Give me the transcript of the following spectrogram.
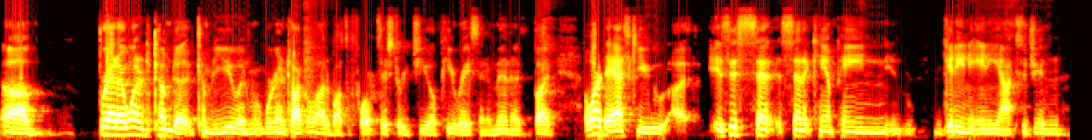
Um, Brett, I wanted to come to come to you, and we're going to talk a lot about the fourth district GOP race in a minute. But I wanted to ask you: uh, Is this Senate campaign getting any oxygen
